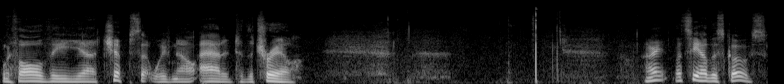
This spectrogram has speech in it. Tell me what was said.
with all the uh, chips that we've now added to the trail. All right, let's see how this goes.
